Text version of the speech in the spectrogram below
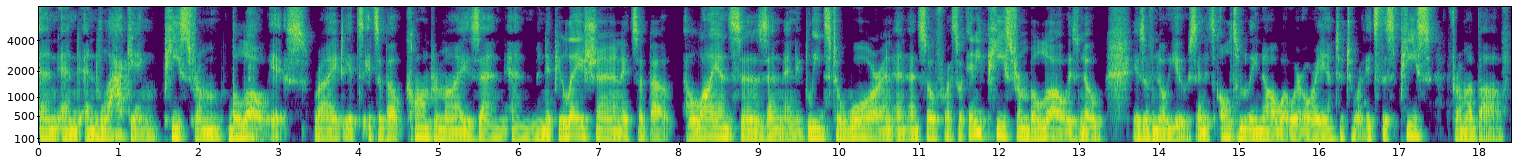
and and and lacking peace from below is right? It's it's about compromise and and manipulation. It's about alliances and and it leads to war and and, and so forth. So any peace from below is no is of no use and it's ultimately not what we're oriented toward. It's this peace from above.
